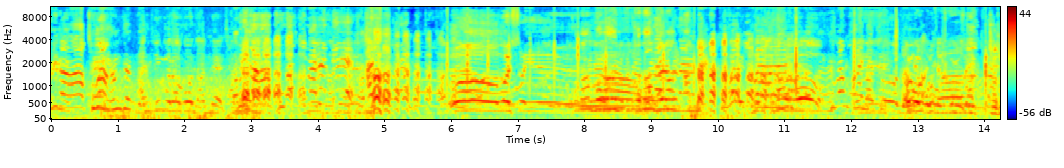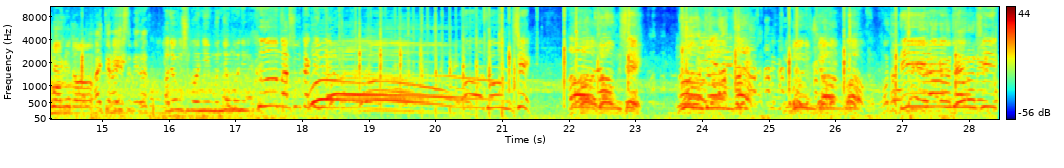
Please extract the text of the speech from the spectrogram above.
우리가 최 고만 형제인데. 앉은 거라고 낫네 우리가 고만고만한데 앉은 거라고. 와 멋있어 예. 고만 고만 고만 고만 남네. 고만고만. 죄송합니다. 하여튼 하겠습니다. 허정식 의원님, 문정모님 큰 박수 부탁드립니다. 허정식, 허정식, 문정모, 문정모, 내랑정식,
